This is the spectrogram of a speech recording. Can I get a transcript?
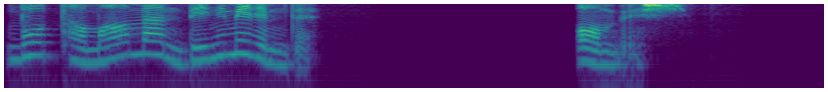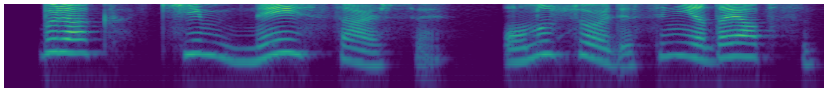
Bu tamamen benim elimde. 15. Bırak kim ne isterse onu söylesin ya da yapsın.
